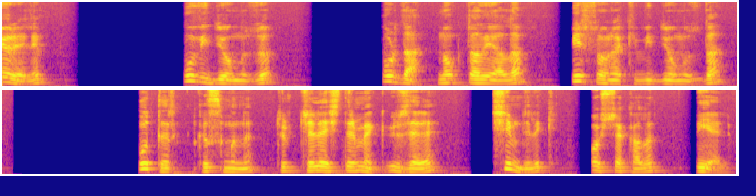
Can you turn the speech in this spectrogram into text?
görelim. Bu videomuzu burada noktalayalım. Bir sonraki videomuzda footer kısmını Türkçeleştirmek üzere şimdilik hoşça kalın diyelim.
